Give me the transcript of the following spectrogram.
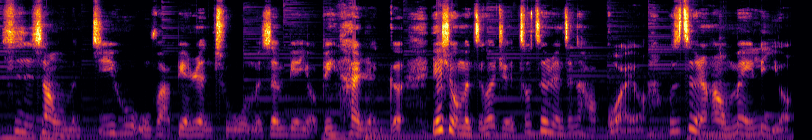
事实上，我们几乎无法辨认出我们身边有病态人格。也许我们只会觉得，说这个人真的好怪哦，或是这个人好有魅力哦，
